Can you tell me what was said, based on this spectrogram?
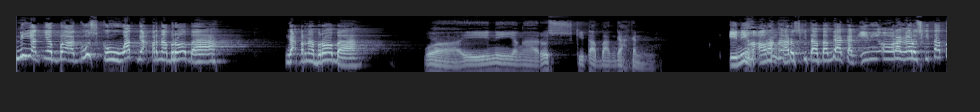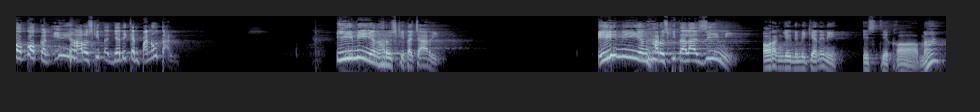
niatnya bagus, kuat, gak pernah berubah. Gak pernah berubah. Wah, ini yang harus kita banggakan. Ini orang harus kita banggakan, ini orang harus kita tokohkan, ini harus kita jadikan panutan. Ini yang harus kita cari. Ini yang harus kita lazimi. Orang yang demikian ini istiqamah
